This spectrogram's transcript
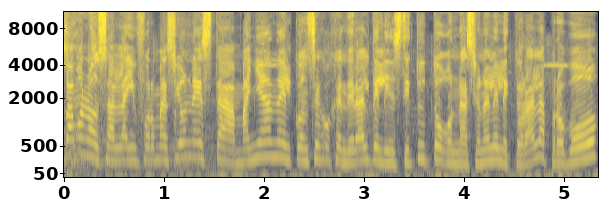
Vámonos a la información esta mañana. El Consejo General del Instituto Nacional Electoral aprobó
